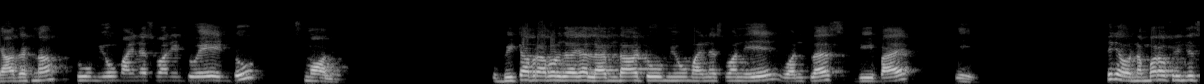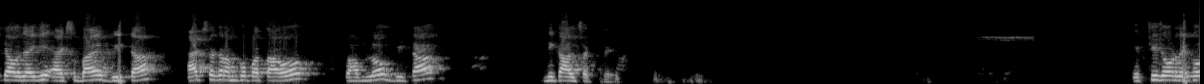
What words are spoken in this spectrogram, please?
याद रखना two mu minus one into A into small तो बीटा बराबर हो जाएगा lambda two mu minus one A one plus B by A ठीक है, और नंबर ऑफ़ रेंजेस क्या हो जाएगी? एक्स बाय बीटा एक्स अगर हमको पता हो तो हम लोग बीटा निकाल सकते हैं। एक चीज़ और देखो।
